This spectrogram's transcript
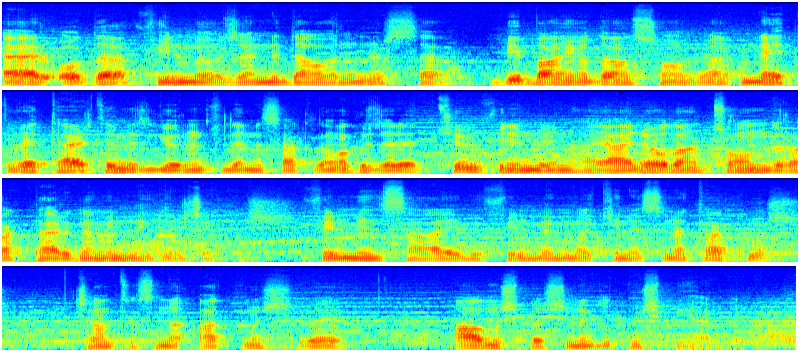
Eğer o da filme özenli davranırsa bir banyodan sonra net ve tertemiz görüntülerini saklamak üzere tüm filmlerin hayali olan son durak pergaminine girecekmiş. Filmin sahibi filmin makinesine takmış, çantasına atmış ve almış başını gitmiş bir yerlere.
